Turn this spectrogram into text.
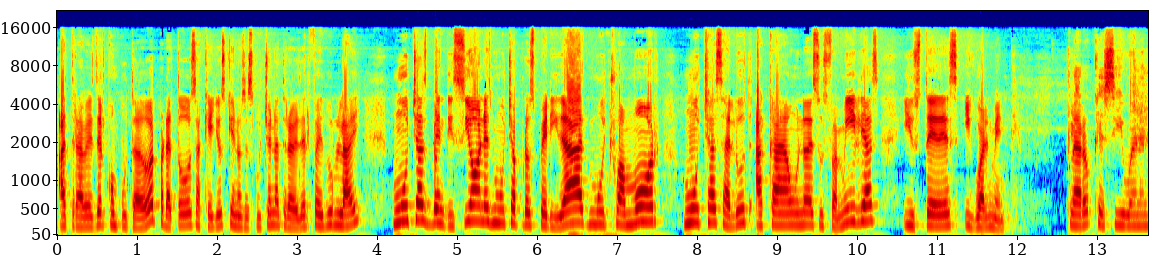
a través del computador, para todos aquellos que nos escuchan a través del Facebook Live. Muchas bendiciones, mucha prosperidad, mucho amor, mucha salud a cada una de sus familias y ustedes igualmente. Claro que sí, bueno.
